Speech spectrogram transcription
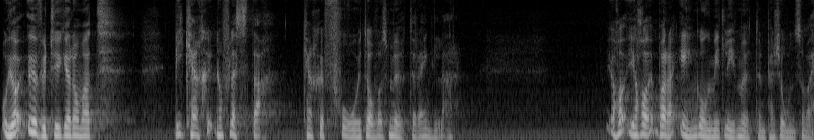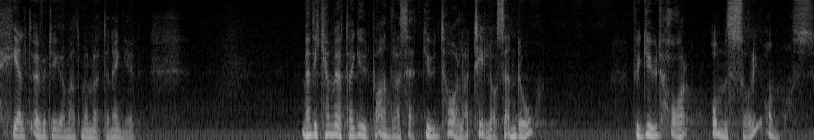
Och jag är övertygad om att vi kanske, de flesta, kanske få av oss möter änglar. Jag har, jag har, bara en gång i mitt liv mött en person som var helt övertygad om att de mött en ängel. Men vi kan möta Gud på andra sätt. Gud talar till oss ändå. För Gud har omsorg om oss.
